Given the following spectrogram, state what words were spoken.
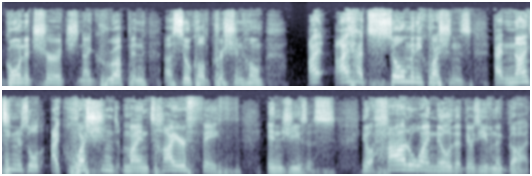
going to church and I grew up in a so-called Christian home, I, I had so many questions. At 19 years old, I questioned my entire faith in Jesus. You know, how do I know that there's even a God?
